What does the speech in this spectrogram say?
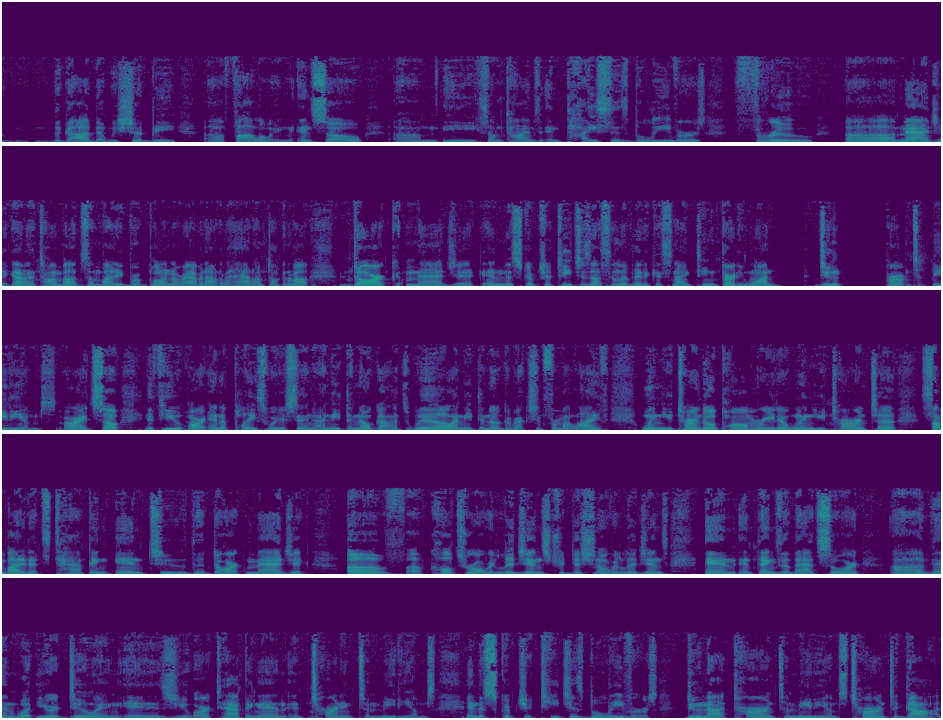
the God that we should be uh, following. And so um, he sometimes entices believers through uh, magic. I'm not talking about somebody pulling a rabbit out of a hat. I'm talking about dark magic. And the scripture teaches us in Leviticus 19:31, do to mediums. All right. So if you are in a place where you're saying, I need to know God's will, I need to know direction for my life, when you turn to a palm reader, when you turn to somebody that's tapping into the dark magic of, of cultural religions, traditional religions, and, and things of that sort, uh, then what you're doing is you are tapping in and turning to mediums. And the scripture teaches believers do not turn to mediums, turn to God,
